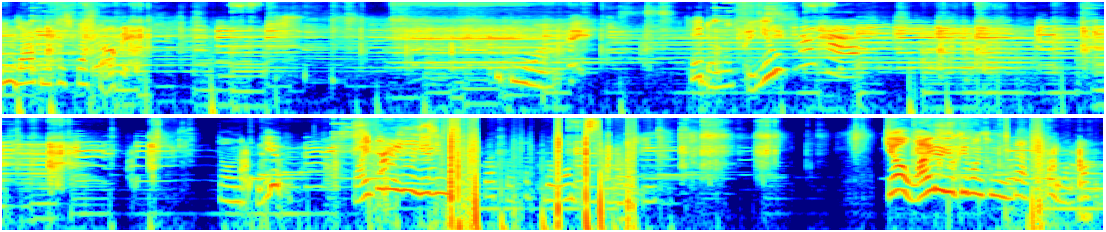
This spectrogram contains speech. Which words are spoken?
You like my espresso. Stop it. What do you want? Hey. Okay, donuts for you. Can I have? Donuts for you. Why isn't anyone using the espresso except the woman? Joe, why do you keep on coming back? Oh, you want coffee?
